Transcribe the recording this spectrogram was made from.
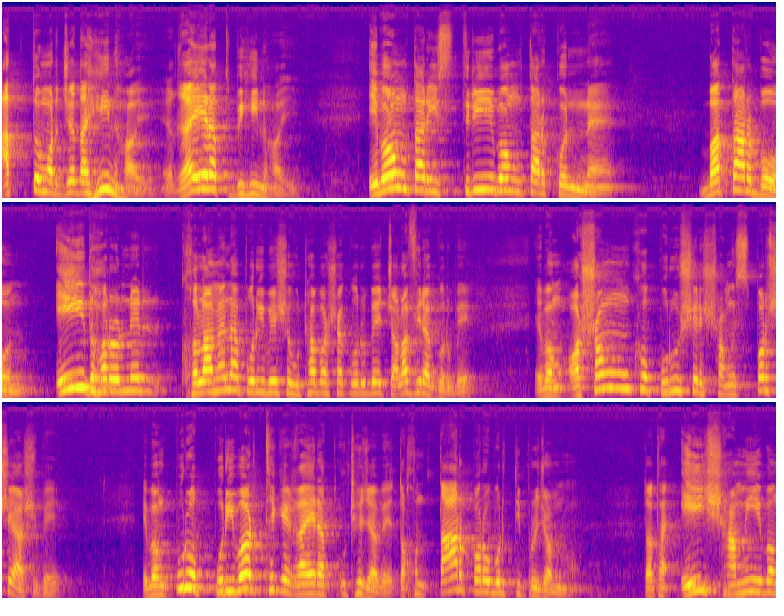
আত্মমর্যাদাহীন হয়, গায়েরাতবিহীন হয়, এবং তার স্ত্রী এবং তার কন্যা বা তার বোন এই ধরনের খোলামেলা পরিবেশে উঠা বসা করবে, চলাফেরা করবে এবং অসংখ্য পুরুষের সংস্পর্শে আসবে এবং পুরো পরিবার থেকে গায়েরাত উঠে যাবে, তখন তার পরবর্তী প্রজন্ম তথা এই স্বামী এবং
